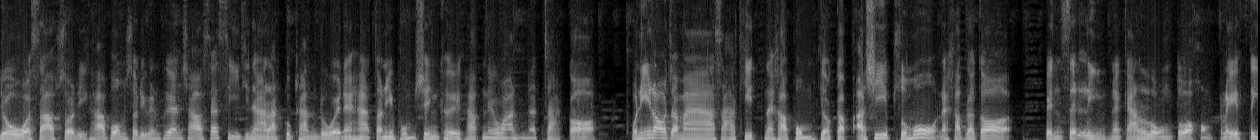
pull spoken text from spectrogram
โยววัสบสวัสดีครับ ผม สวัสดีเพื่อนๆชาวแซดสีที่น่ารักทุกท่านด้วยนะฮะ ตอนนี้ผมเช่นเคยครับในวันนะจ๊ะก็ วันนี้เราจะมาสาธิตนะครับผมเกี่ยวกับอาชีพซูโม่นะครับแล้วก็เป็นเซตลิงในการลงตัวของเกรฟสี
